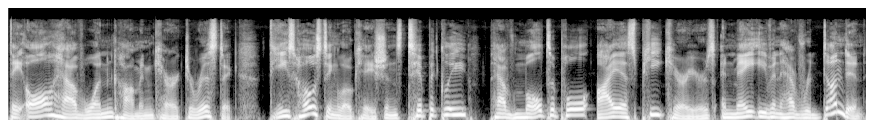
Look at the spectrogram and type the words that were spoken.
they all have one common characteristic. These hosting locations typically have multiple isp carriers and may even have redundant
